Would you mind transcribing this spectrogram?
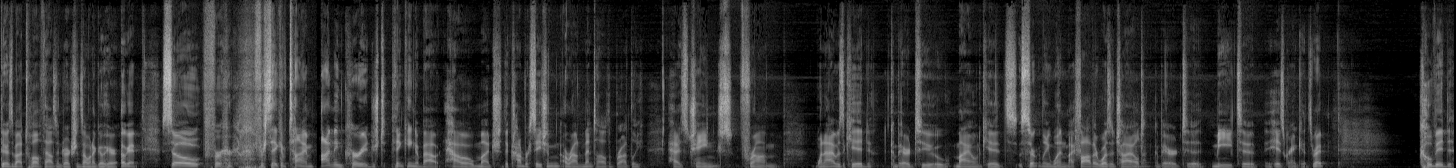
there's about 12,000 directions I want to go here. Okay. So for for sake of time, I'm encouraged thinking about how much the conversation around mental health broadly has changed from when I was a kid compared to my own kids, certainly when my father was a child compared to me to his grandkids, right? COVID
